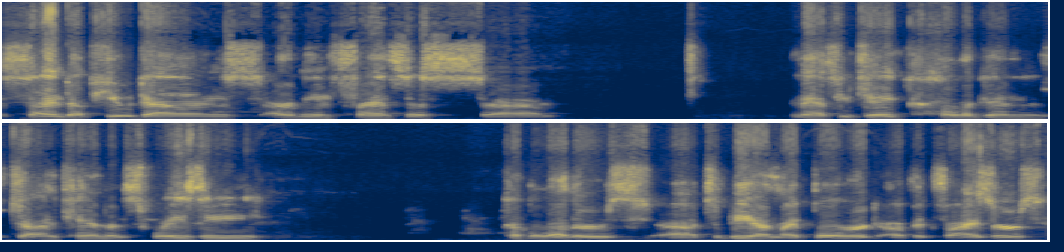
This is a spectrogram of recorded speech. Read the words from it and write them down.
signed up Hugh Downs, Arlene Francis, um, Matthew J. Culligan, John Cameron Swayze, couple others uh, to be on my board of advisors.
